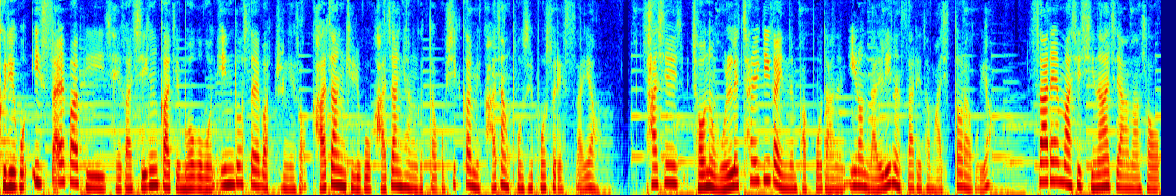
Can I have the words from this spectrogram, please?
그리고 이 쌀밥이 제가 지금까지 먹어본 인도 쌀밥 중에서 가장 길고 가장 향긋하고 식감이 가장 보슬보슬했어요. 사실 저는 원래 찰기가 있는 밥보다는 이런 날리는 쌀이 더 맛있더라고요. 쌀의 맛이 진하지 않아서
